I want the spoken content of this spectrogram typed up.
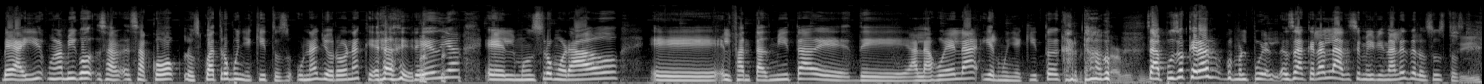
ve ahí, un amigo sa- sacó los cuatro muñequitos: una llorona que era de Heredia, el monstruo morado, eh, el fantasmita de, de Alajuela y el muñequito de Cartago. Cartago, sí. O sea, puso que eran como el, o sea, que eran las semifinales de los sustos. Sí.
